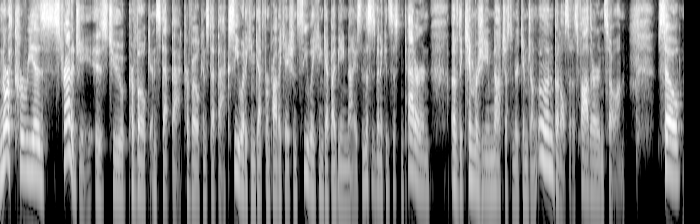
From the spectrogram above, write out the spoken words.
North Korea's strategy is to provoke and step back, provoke and step back, see what it can get from provocation, see what it can get by being nice. And this has been a consistent pattern of the Kim regime, not just under Kim Jong un, but also his father and so on. So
